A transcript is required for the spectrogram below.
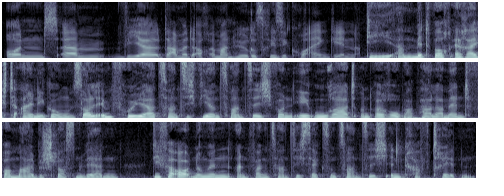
und ähm, wir damit auch immer ein höheres Risiko eingehen. Die am Mittwoch erreichte Einigung soll im Frühjahr 2024 von EU-Rat und Europaparlament formal beschlossen werden die Verordnungen Anfang 2026 in Kraft treten.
